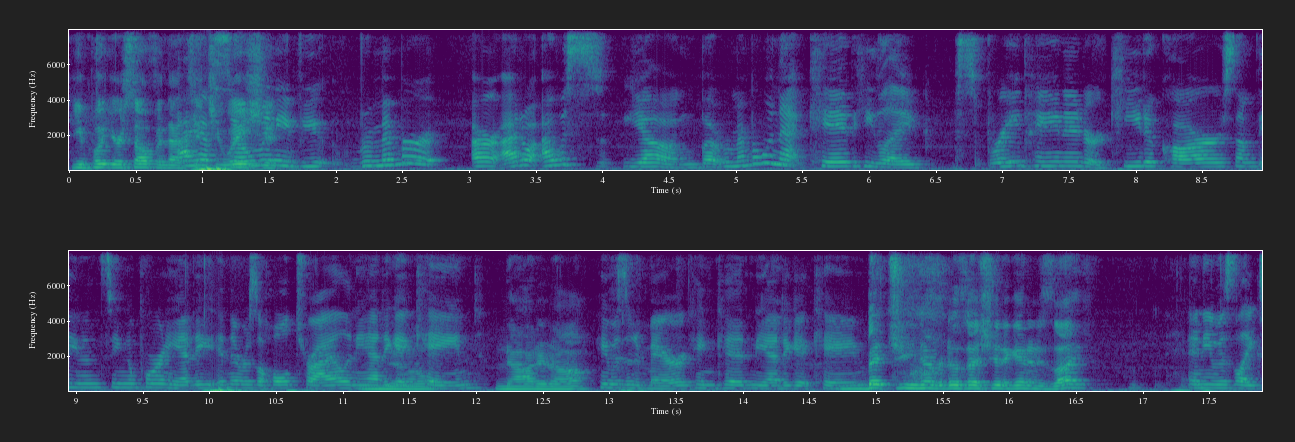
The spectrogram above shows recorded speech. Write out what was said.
you put yourself in that I situation. have so many view. Remember, or I don't. I was young, but remember when that kid he like spray painted or keyed a car or something in Singapore, and he had to, and there was a whole trial, and he had to get caned. Not at all. He was an American kid, and he had to get caned. Bet you he never does that shit again in his life. And he was like,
